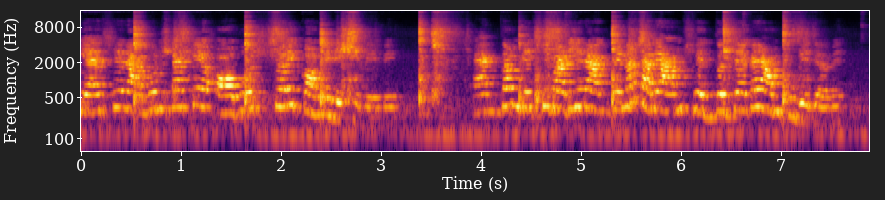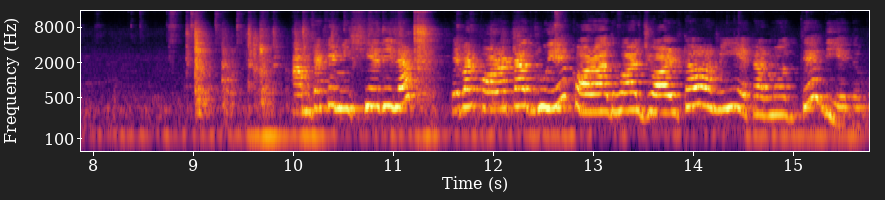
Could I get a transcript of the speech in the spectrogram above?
গ্যাসের আগুনটাকে অবশ্যই কমে রেখে দেবে। একদম বেশি বাড়িয়ে রাখবে না, তাহলে আম সেদ্ধর জায়গায় আম পুড়ে যাবে। আমটাকে মিশিয়ে দিলাম, এবার কড়াটা ধুয়ে কড়া ধোয়ার জলটাও আমি এটার মধ্যে দিয়ে দেব।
